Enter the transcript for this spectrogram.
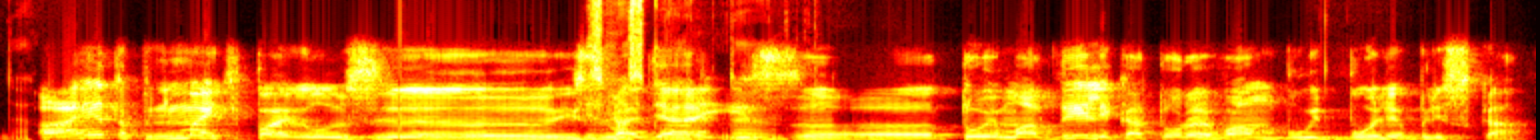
Да. А это, понимаете, Павел, из, э, исходя из, Москвы, да. из э, той модели, которая вам будет более близка.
